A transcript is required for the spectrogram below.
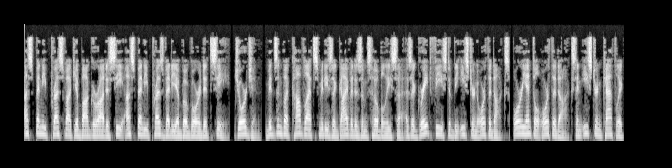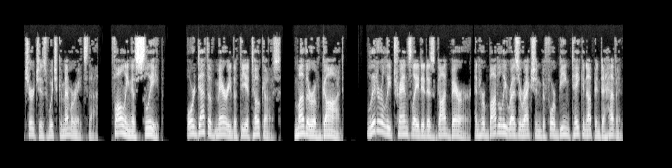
Uspeni presvatya Bogorodici Uspeni presvedia Bogorodici, Georgian, Midzanva Kavlatsmidiza Gaivatismshobolisa is a great feast of the Eastern Orthodox, Oriental Orthodox and Eastern Catholic Churches which commemorates the «falling asleep» or death of Mary the Theotokos, Mother of God literally translated as God-bearer, and her bodily resurrection before being taken up into heaven.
